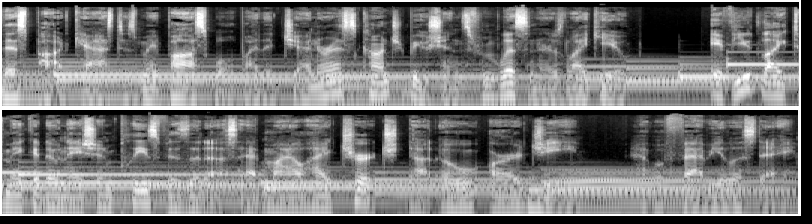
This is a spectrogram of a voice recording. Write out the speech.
This podcast is made possible by the generous contributions from listeners like you. If you'd like to make a donation, please visit us at milehighchurch.org. Have a fabulous day.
